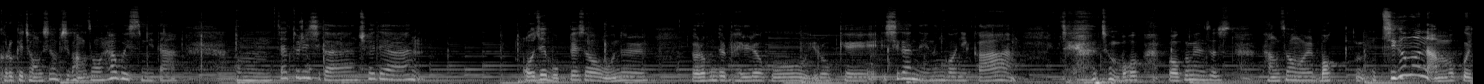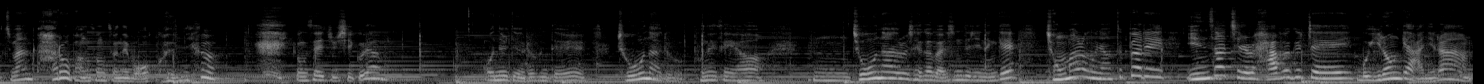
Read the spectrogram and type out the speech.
그렇게 정신없이 방송을 하고 있습니다. 음, 짜투리 시간 최대한 어제 못 빼서 오늘 여러분들 뵈려고 이렇게 시간 내는 거니까 제가 좀 먹, 먹으면서 방송을 먹 지금은 안 먹고 있지만 바로 방송 전에 먹었거든요. 용서해 주시고요. 오늘도 여러분들 좋은 하루 보내세요. 음, 좋은 하루 제가 말씀드리는 게 정말로 그냥 특별히 인사치를 have a good day 뭐 이런 게 아니라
